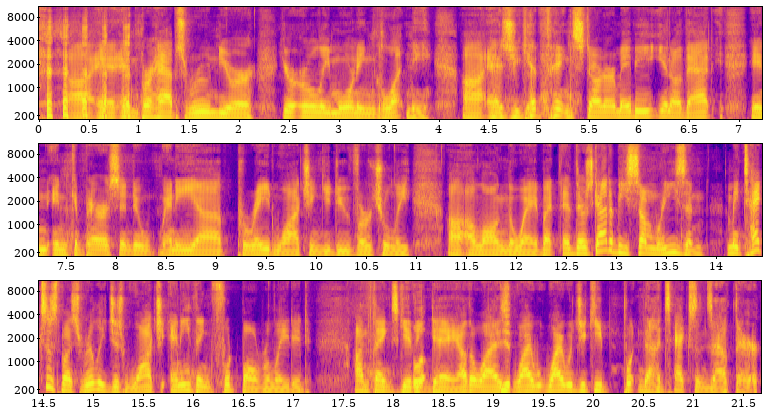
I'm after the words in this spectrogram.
uh, and, and, perhaps ruin your your early morning gluttony uh, as you get things started. Or maybe you know that in in comparison to any uh, parade watching you do virtually uh, along the way. But there's got to be some reason. I mean, Texas must really just watch anything football related on Thanksgiving well, Day. Otherwise, you, why why would you keep putting the Texans out there?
